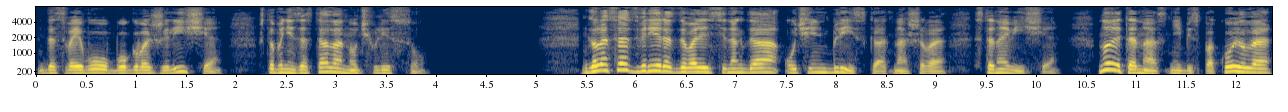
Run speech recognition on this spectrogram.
до своего убогого жилища, чтобы не застала ночь в лесу. Голоса зверей раздавались иногда очень близко от нашего становища, но это нас не беспокоило,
